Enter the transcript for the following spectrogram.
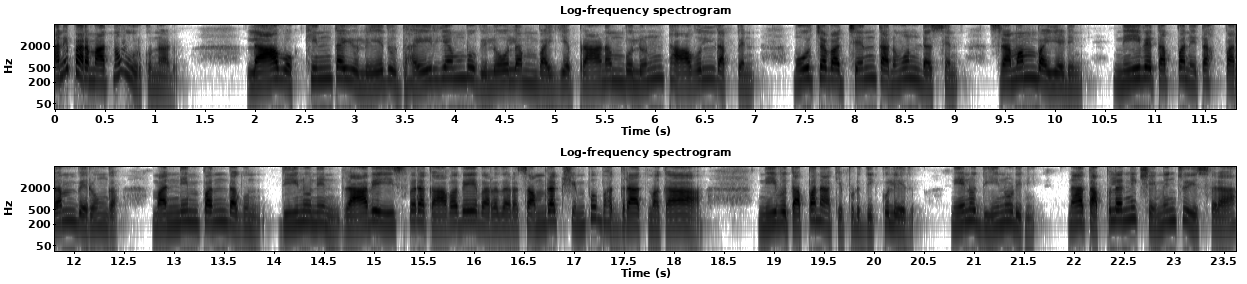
అని పరమాత్మ ఊరుకున్నాడు. లా ఒక్కింతయు లేదు ధైర్యంబు విలోలం వయ్యె ప్రాణంబులున్ టావుల్ దప్పెన్. మూర్చవచ్చెన్ తనువుండస్సెన్. శ్రమం వయ్యడిన్ నీవె తప్ప నితఃపరం బెరుంగ. మన్నింపందగున్ దీనునిన్ రావే ఈశ్వర కావవే వరదర సంరక్షింపు భద్రాత్మక. నీవు తప్ప నాకిప్పుడు దిక్కులేదు నేను దీనుడిని. నా తప్పులన్నీ క్షమించు ఈశ్వర.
